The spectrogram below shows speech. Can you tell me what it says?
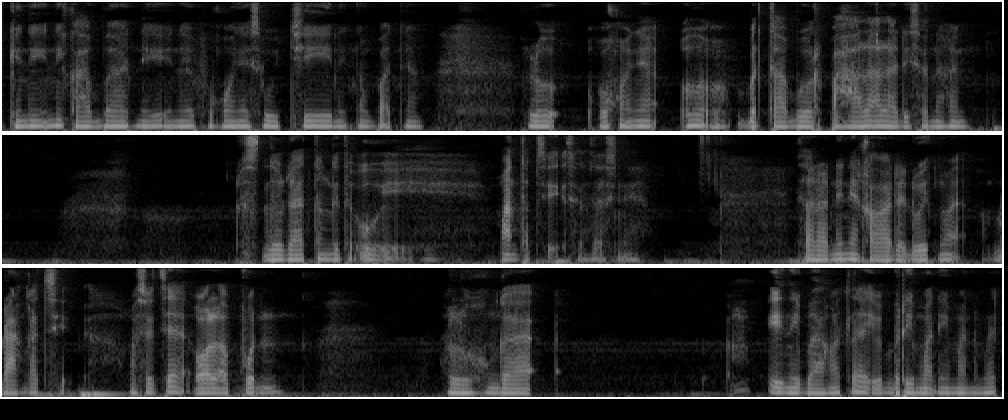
gini ini Ka'bah nih ini pokoknya suci ini tempatnya. Lu pokoknya oh bertabur pahala lah di sana kan. Terus lu datang gitu wih mantap sih sensasinya. Saranin ya kalau ada duit mah berangkat sih maksudnya walaupun lu nggak ini banget lah beriman iman banget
